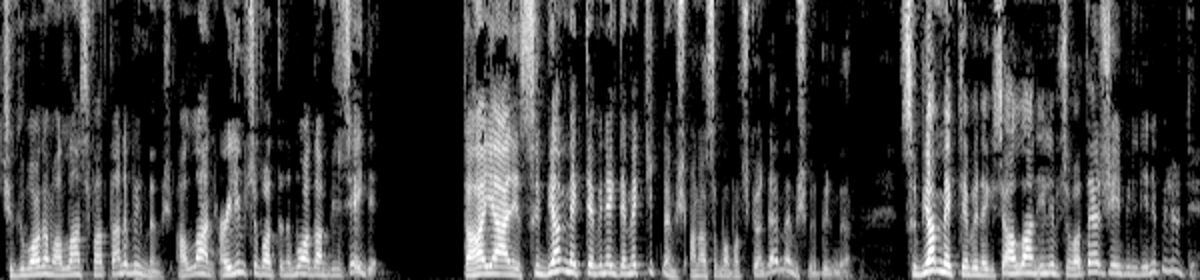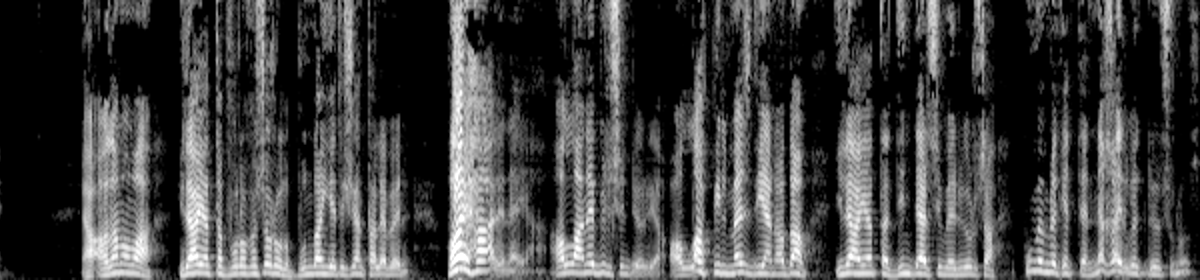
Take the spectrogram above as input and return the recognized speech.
Çünkü bu adam Allah'ın sıfatlarını bilmemiş. Allah'ın ilim sıfatını bu adam bilseydi, daha yani Sıbyan Mektebi'ne demek gitmemiş. Anası babası göndermemiş mi bilmiyorum. Sıbyan Mektebi'ne gitse Allah'ın ilim sıfatı her şeyi bildiğini bilirdi. Ya adam ama ilahiyatta profesör olup bundan yetişen talebenin vay haline ya. Allah ne bilsin diyor ya. Allah bilmez diyen adam ilahiyatta din dersi veriyorsa bu memleketten ne hayır bekliyorsunuz?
